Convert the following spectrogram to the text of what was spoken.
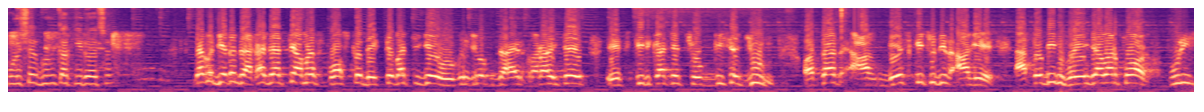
পুলিশের ভূমিকা কি রয়েছে? দেখো, যেটা দেখা যাচ্ছে, আমরা স্পষ্ট দেখতে পাচ্ছি যে অভিযোগ দায়ের করা হয়েছে এসপির কাছে চব্বিশে জুন। অর্থাৎ বেশ কিছুদিন আগে, এতদিন হয়ে যাওয়ার পর পুলিশ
